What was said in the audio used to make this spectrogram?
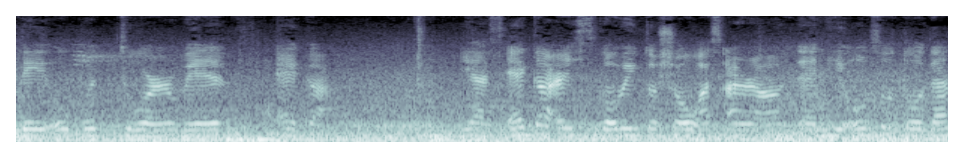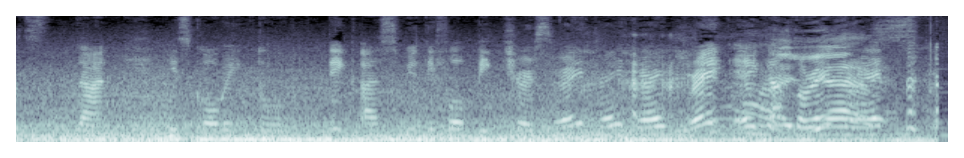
day Ubud tour with Ega. Yes, Ega is going to show us around, and he also told us that he's going to take us beautiful pictures, right? Right, right, right, Ega, uh, correct, Yes. correct.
